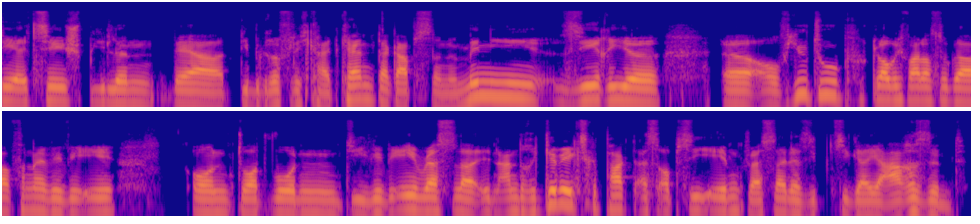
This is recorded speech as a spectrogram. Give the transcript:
DLC spielen, wer die Begrifflichkeit kennt. Da gab es so eine Miniserie äh, auf YouTube, glaube ich, war das sogar von der WWE. Und dort wurden die WWE-Wrestler in andere Gimmicks gepackt, als ob sie eben Wrestler der 70er Jahre sind.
